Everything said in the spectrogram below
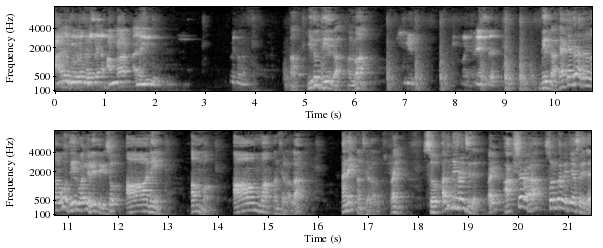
ಆರು ದೀರ್ಘ ಸ್ವರ ಅಮ್ಮ ಅಲ್ಲ ಇದು ಇದು ದೀರ್ಘ ಅಲ್ವಾ? ದೀರ್ಘ. ಯಾಕೆಂದ್ರೆ ಅದನ್ನ ನಾವು ದೀರ್ಘವಾಗಿ ಎಳಿತೀವಿ. ಸೊ ಆನೆ ಅಮ್ಮ ಆಮ್ಮ ಅಂತ ಹೇಳಲ್ಲ ಅನೆ ಅಂತ ಹೇಳಲ್ಲ ರೈಟ್ ಸೊ ಅದು ಡಿಫರೆನ್ಸ್ ಇದೆ ರೈಟ್ ಅಕ್ಷರ ಸ್ವಲ್ಪ ವ್ಯತ್ಯಾಸ ಇದೆ.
